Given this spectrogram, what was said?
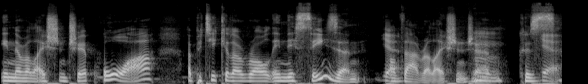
in the relationship or a particular role in this season Yeah. of that relationship because Yeah.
